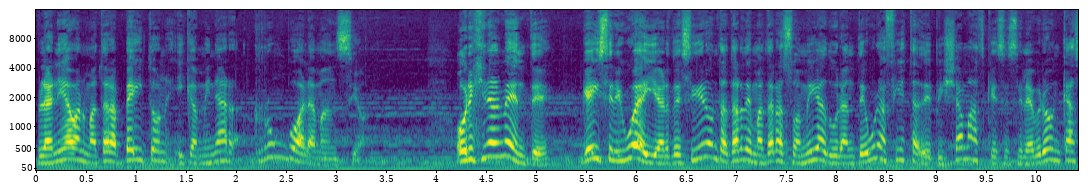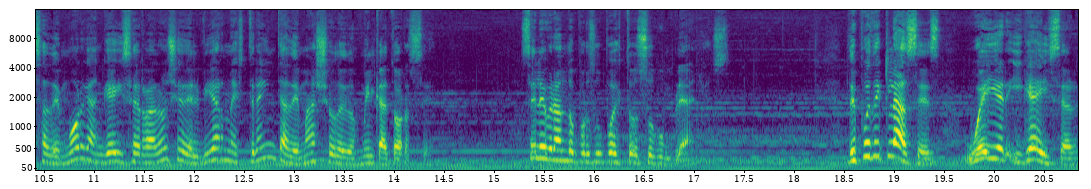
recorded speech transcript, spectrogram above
Planeaban matar a Peyton y caminar rumbo a la mansión. Originalmente, Geyser y Weyer decidieron tratar de matar a su amiga durante una fiesta de pijamas que se celebró en casa de Morgan Geyser la noche del viernes 30 de mayo de 2014, celebrando por supuesto su cumpleaños. Después de clases, Weyer y Geyser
